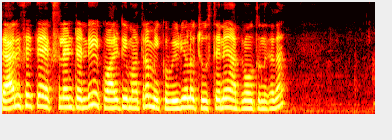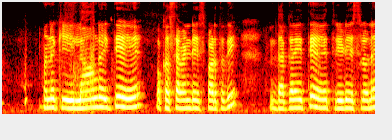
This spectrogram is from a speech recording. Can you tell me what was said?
శారీస్ అయితే ఎక్సలెంట్ అండి. క్వాలిటీ మాత్రం మీకు వీడియోలో చూస్తేనే అర్థమవుతుంది కదా. మనకి లాంగ్ అయితే ఒక సెవెన్ డేస్ పడుతుంది. దగ్గర అయితే త్రీ డేస్లోనే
